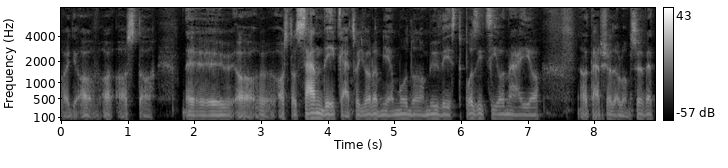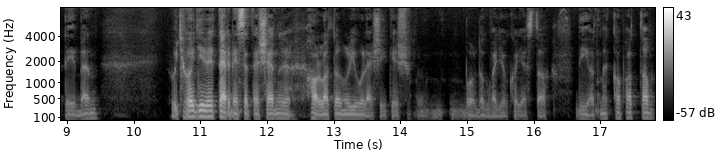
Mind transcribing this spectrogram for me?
vagy a, a, azt, a, a, azt a szándékát, hogy valamilyen módon a művészt pozícionálja a társadalom szövetében. Úgyhogy természetesen hallatlanul jól esik, és boldog vagyok, hogy ezt a díjat megkaphattam.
